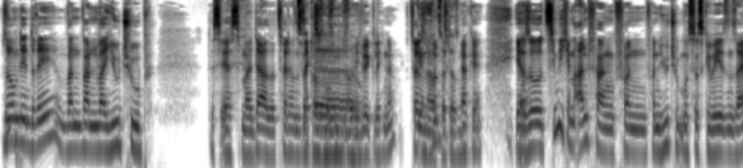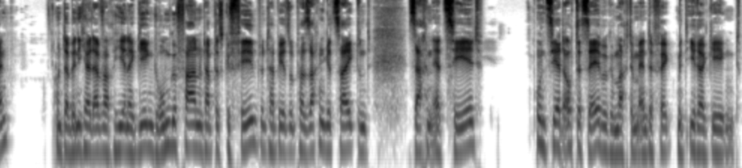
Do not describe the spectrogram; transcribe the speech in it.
So um den Dreh? Wann, wann war YouTube das erste Mal da? So 2006, äh, glaube ich wirklich, ne? 2015? Genau, 2000. Okay. Ja, ja, so ziemlich am Anfang von, von YouTube muss das gewesen sein. Und da bin ich halt einfach hier in der Gegend rumgefahren und habe das gefilmt und habe ihr so ein paar Sachen gezeigt und Sachen erzählt. Und sie hat auch dasselbe gemacht im Endeffekt mit ihrer Gegend.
